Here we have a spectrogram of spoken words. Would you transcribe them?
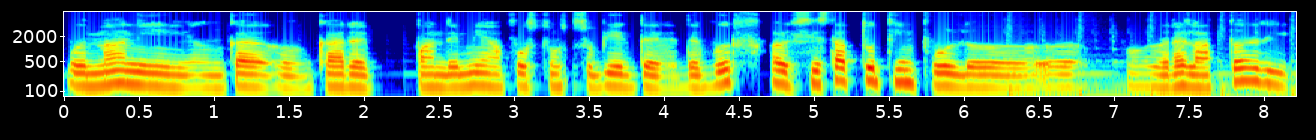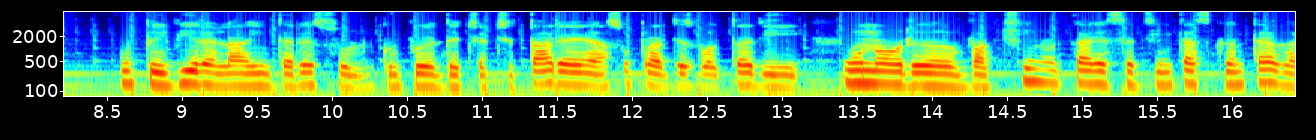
în anii în care, în care pandemia a fost un subiect de, de vârf, au existat tot timpul uh, relatări cu privire la interesul grupurilor de cercetare asupra dezvoltării unor uh, vaccinuri care să țintească întreaga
